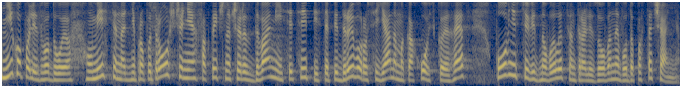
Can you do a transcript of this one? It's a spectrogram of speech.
Нікополі з водою у місті на Дніпропетровщині фактично через два місяці після підриву росіянами Каховської ГЕС повністю відновили централізоване водопостачання.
